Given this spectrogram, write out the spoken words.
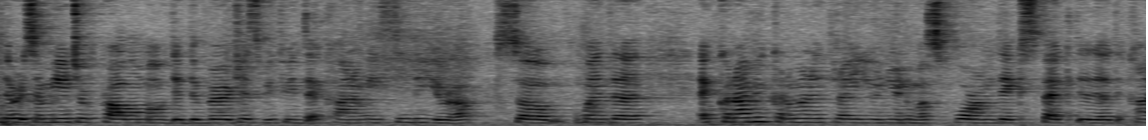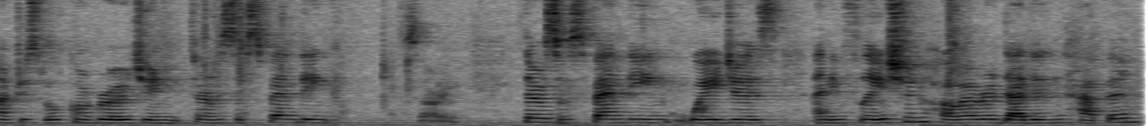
there is a major problem of the divergence between the economies in the Europe. So when the Economic and Monetary Union was formed, they expected that the countries will converge in terms of spending, sorry, terms of spending, wages, and inflation. However, that didn't happen.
